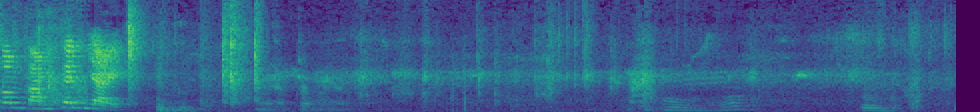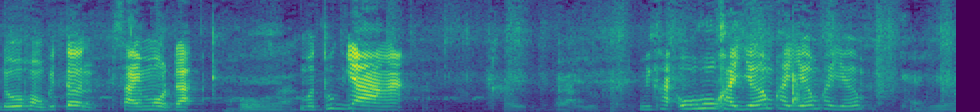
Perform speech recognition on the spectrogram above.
ส้มตำเส้นใหญ่ดูของพี่เติ้ลใส่หมดอะโอ้โหหมดทุกอย่างอะไข่ไข่ดูไข่มีไข่โอ้โหไข่เยิ้มไข่เยิ้มไข่เยิ้ม ไข่เยอะ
